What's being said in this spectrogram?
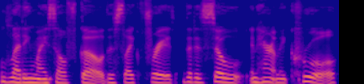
letting myself go, this like phrase that is so inherently cruel,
